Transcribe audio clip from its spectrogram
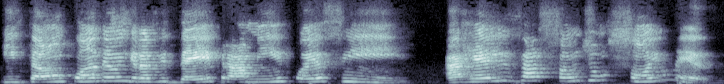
Então, quando eu engravidei, para mim foi assim, a realização de um sonho mesmo.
